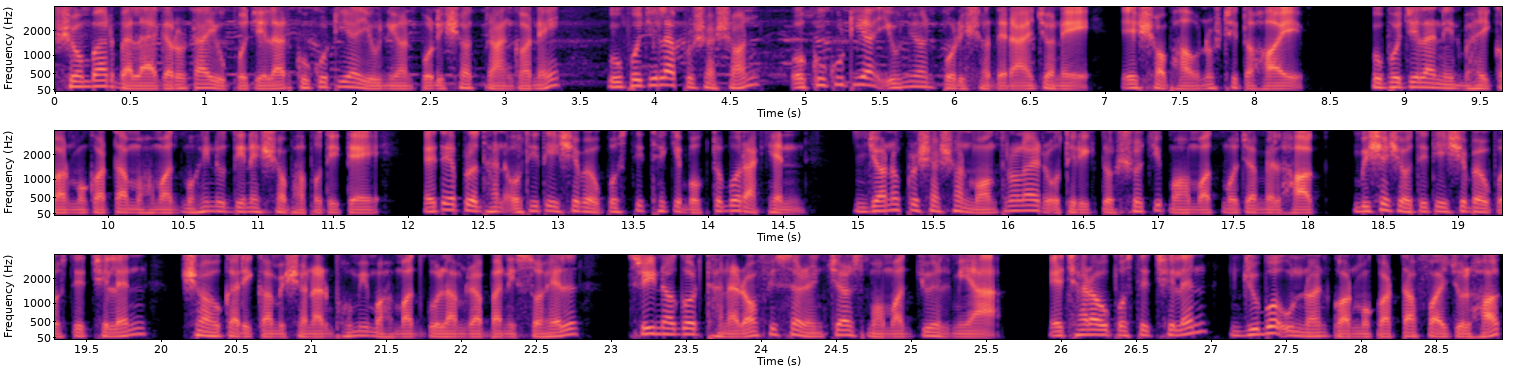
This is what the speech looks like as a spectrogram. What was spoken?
সোমবার বেলা এগারোটায় উপজেলার কুকুটিয়া ইউনিয়ন পরিষদ প্রাঙ্গণে উপজেলা প্রশাসন ও কুকুটিয়া ইউনিয়ন পরিষদের আয়োজনে এ সভা অনুষ্ঠিত হয়। উপজেলা নির্বাহী কর্মকর্তা মোহাম্মদ মহিনুদ্দিনের সভাপতিতে এতে প্রধান অতিথি হিসেবে উপস্থিত থেকে বক্তব্য রাখেন জনপ্রশাসন মন্ত্রণালয়ের অতিরিক্ত সচিব মোহাম্মদ মোজাম্মেল হক, বিশেষ অতিথি হিসেবে উপস্থিত ছিলেন সহকারী কমিশনার ভূমি মোহাম্মদ গুলাম রাব্বানী সোহেল, শ্রীনগর থানার officer in charge Mohammad Jewel Mia. এছাড়া উপস্থিত ছিলেন যুব উন্নয়ন কর্মকর্তা ফয়জুল হক,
